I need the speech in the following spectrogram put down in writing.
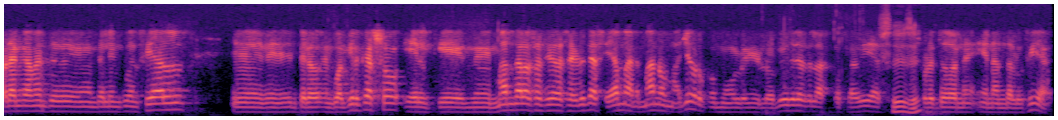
francamente delincuencial eh, pero en cualquier caso, el que me manda a la sociedad secreta se llama hermano mayor, como los líderes de las cofradías, sobre todo en, Andalucía,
